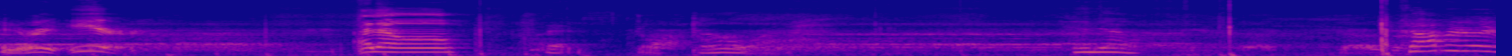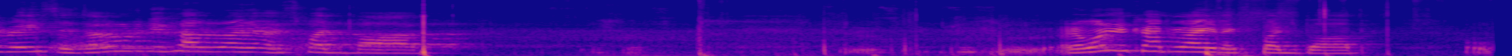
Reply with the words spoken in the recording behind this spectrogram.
He's right here. Hello. There's the door. Hello. Copyright racist. I don't want to get copyrighted by SpongeBob. I don't want to get copyrighted by SpongeBob. Oh,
